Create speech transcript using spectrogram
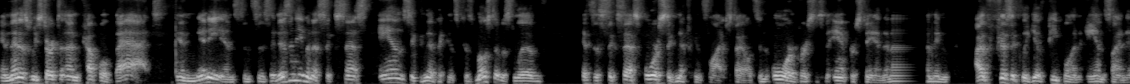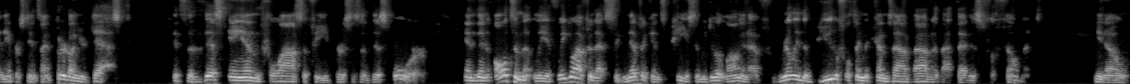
And then as we start to uncouple that, in many instances, it isn't even a success and significance because most of us live it's a success or significance lifestyle. It's an or versus an ampersand. And I, I mean, I physically give people an and sign, an ampersand sign, put it on your desk. It's the this and philosophy versus a this or. And then ultimately, if we go after that significance piece and we do it long enough, really the beautiful thing that comes out about about that is fulfillment. You know,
